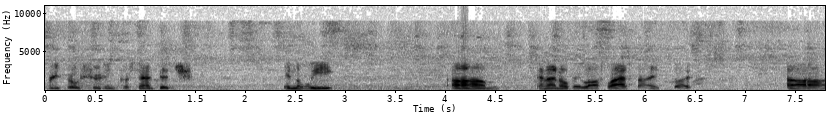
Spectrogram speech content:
free throw shooting percentage in the league. Um, and I know they lost last night, but uh,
